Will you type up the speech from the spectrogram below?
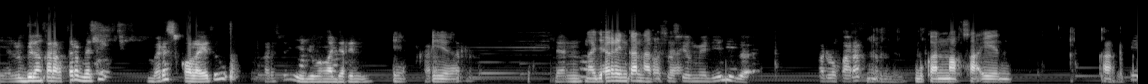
ya lu bilang karakter berarti sebenarnya sekolah itu harusnya ya juga ngajarin Iya, karakter. dan ngajarin kan harus sosial media juga perlu karakter. Bukan maksain. Berarti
